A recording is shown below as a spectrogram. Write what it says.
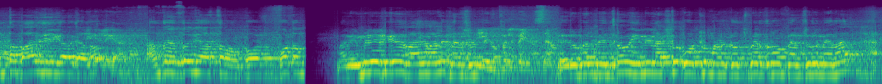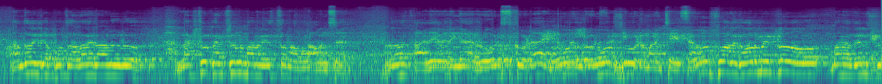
ఎంత బాగా చేయగలగాలో అంత యుద్ధం చేస్తున్నాం. కూటమి ఇమీడియట్గా రాగానే పెన్షన్ పెంచాం వెయ్యి రూపాయలు పెంచాం ఎన్ని లక్షల కోట్లు మనం ఖర్చు పెడుతున్నాం పెన్షన్ల మీద? అందరికీ చెప్పొచ్చు అరవై నాలుగు లక్షల పెన్షన్లు మనం ఇస్తున్నాము. అవును సార్. అదే విధంగా రోడ్స్ కూడా రోడ్స్ కూడా మనం చేసాం. రోడ్స్ వాళ్ళ గవర్నమెంట్లో మనకు తెలుసు.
